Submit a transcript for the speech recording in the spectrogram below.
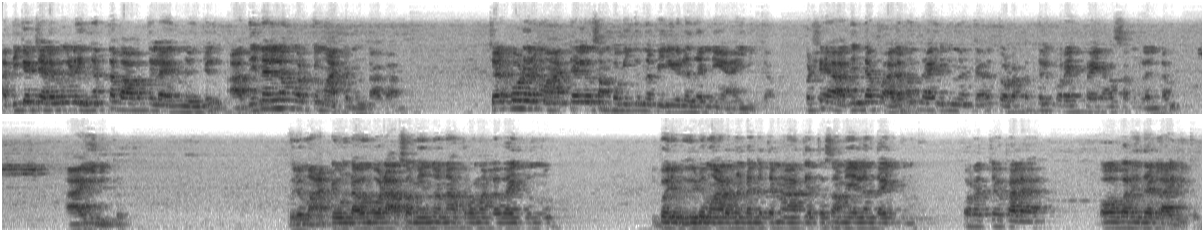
അധിക ചെലവുകൾ ഇങ്ങനത്തെ ഭാവത്തിലായിരുന്നെങ്കിൽ അതിനെല്ലാം കുറച്ച് മാറ്റമുണ്ടാകാം. ചിലപ്പോൾ ഒരു മാറ്റം സംഭവിക്കുന്ന പീരീഡ് തന്നെ ആയിരിക്കാം പക്ഷേ അതിന്റെ ഫലം എന്തായിരിക്കും എന്ന് വെച്ചാൽ തുടക്കത്തിൽ കുറേ പ്രയാസങ്ങളെല്ലാം ആയിരിക്കും. ഒരു മാറ്റം ഉണ്ടാകുമ്പോൾ ആ സമയം എന്ന് പറഞ്ഞാൽ അത്ര നല്ലതായിട്ടൊന്നും ഇപ്പോൾ ഒരു വീട് മാറുന്നുണ്ടെങ്കിൽ തന്നെ ആദ്യത്തെ സമയമെല്ലാം എന്തായിരിക്കും? കുറച്ച് പല ഓവർ ഇതെല്ലാം ആയിരിക്കും.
